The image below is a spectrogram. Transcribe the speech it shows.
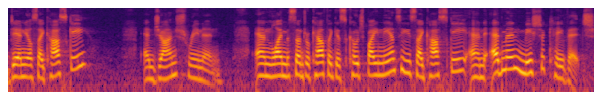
Daniel Sykoski, and John Shreenan. And Lima Central Catholic is coached by Nancy Sykoski and Edmund Mishakevich.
